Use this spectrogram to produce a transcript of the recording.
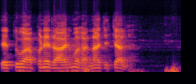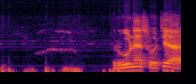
ਤੇ ਤੂੰ ਆਪਣੇ ਰਾਜ ਮਹਾਲਾਂ 'ਚ ਚੱਲ। ਧਰੂ ਨੇ ਸੋਚਿਆ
